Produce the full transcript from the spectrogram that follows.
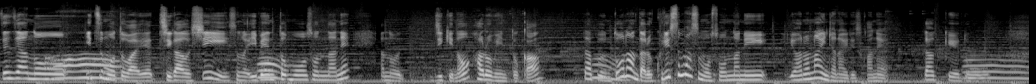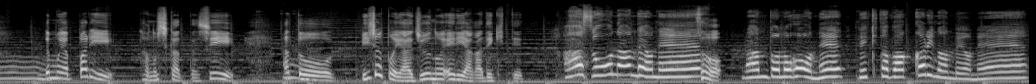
全然あのいつもとは違うしそのイベントもそんなね、あの時期のハロウィンとか多うん。分どうなんだろう。クリスマスもそんなにやらないんじゃないですかね。だけど、でもやっぱり楽しかったしあと、美女と野獣のエリアができてああそうなんだよね。そランドの方ねできたばっかりなんだよね。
